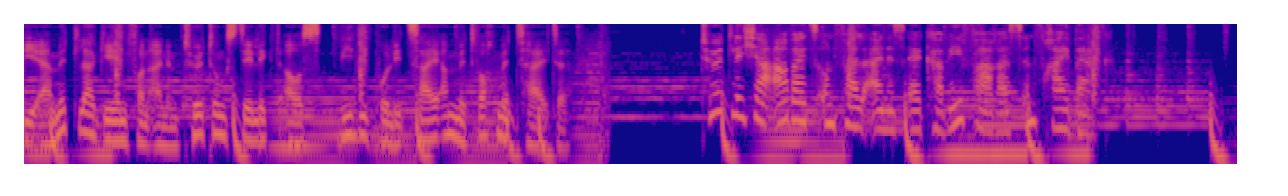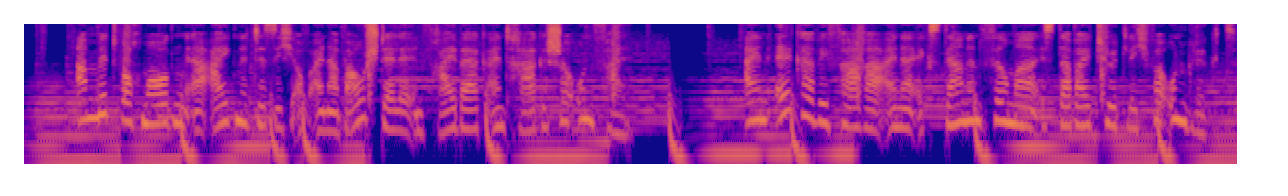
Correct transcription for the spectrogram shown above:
Die Ermittler gehen von einem Tötungsdelikt aus, wie die Polizei am Mittwoch mitteilte. Tödlicher Arbeitsunfall eines Lkw-Fahrers in Freiberg. Am Mittwochmorgen ereignete sich auf einer Baustelle in Freiberg ein tragischer Unfall. Ein Lkw-Fahrer einer externen Firma ist dabei tödlich verunglückt.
